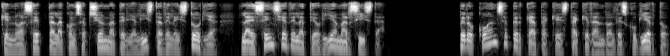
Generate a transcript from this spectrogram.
que no acepta la concepción materialista de la historia, la esencia de la teoría marxista. Pero Coan se percata que está quedando al descubierto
